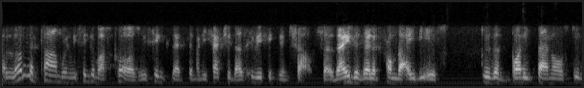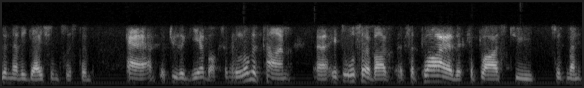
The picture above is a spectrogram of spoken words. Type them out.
a lot of the time when we think about cars, we think that the manufacturer does everything themselves. So they develop from the ABS to the body panels to the navigation system and to the gearbox. And a lot of the time, uh, it's also about a supplier that supplies to certain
